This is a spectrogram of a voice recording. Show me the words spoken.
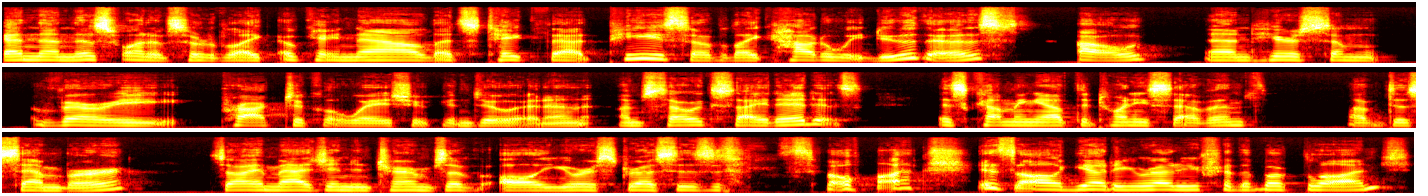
and then this one of sort of like, okay, now let's take that piece of like, how do we do this out? And here's some very practical ways you can do it. And I'm so excited. It's it's coming out the 27th of December. So I imagine in terms of all your stresses and so on, it's all getting ready for the book launch.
